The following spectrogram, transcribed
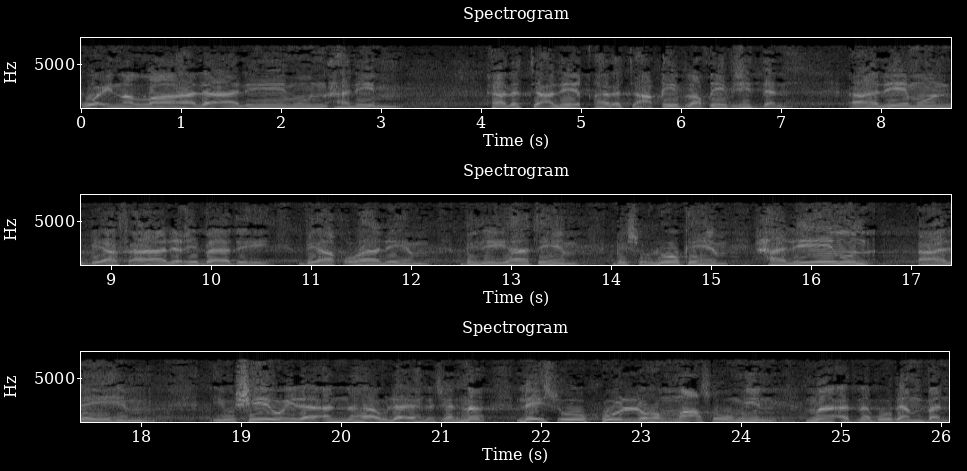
وإن الله لعليم حليم. هذا التعليق هذا التعقيب لطيف جدا. عليم بأفعال عباده بأقوالهم بنياتهم بسلوكهم حليم عليهم. يشير إلى أن هؤلاء أهل الجنة ليسوا كلهم معصومين ما أذنبوا ذنبا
